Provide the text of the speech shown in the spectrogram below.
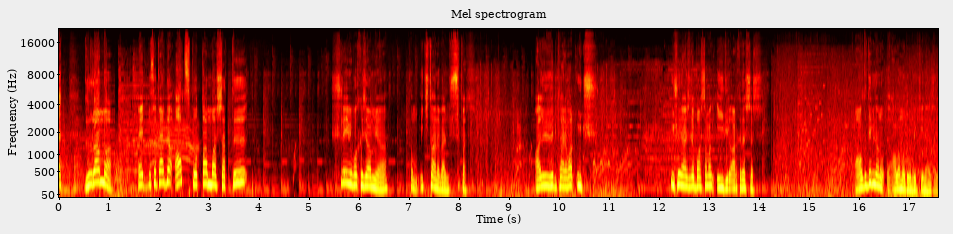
Kıvranma. Evet bu sefer de alt spottan başlattı. Şuraya bir bakacağım ya. Tamam iki tane vermiş süper. Ali'de de bir tane var 3. 3 enerjiyle başlamak iyidir arkadaşlar. Aldı mi lan o? E, alamadı oradaki enerjiyi.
